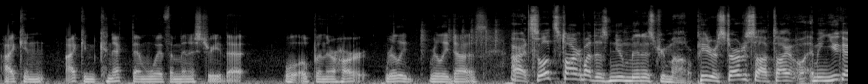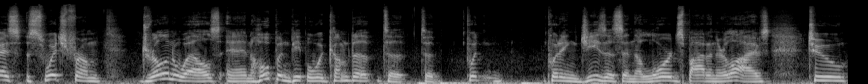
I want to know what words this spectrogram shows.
i can i can connect them with a ministry that will open their heart really really does All right, so let's talk about this new ministry model. Peter, start us off. Talking. I mean, you guys switched from drilling wells and hoping people would come to to to put putting Jesus in the Lord spot in their lives to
